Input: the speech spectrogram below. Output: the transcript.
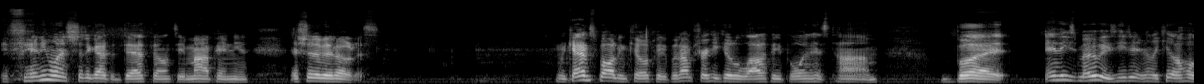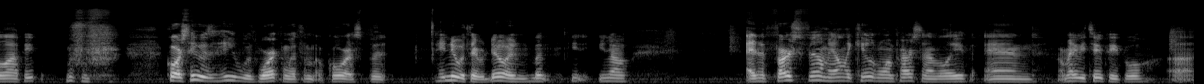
if anyone should have got the death penalty, in my opinion, it should have been Otis. I mean, Captain Spaulding killed people, and I'm sure he killed a lot of people in his time. But in these movies, he didn't really kill a whole lot of people. of course, he was he was working with them, of course, but he knew what they were doing. But you, you know, in the first film, he only killed one person, I believe, and or maybe two people uh,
